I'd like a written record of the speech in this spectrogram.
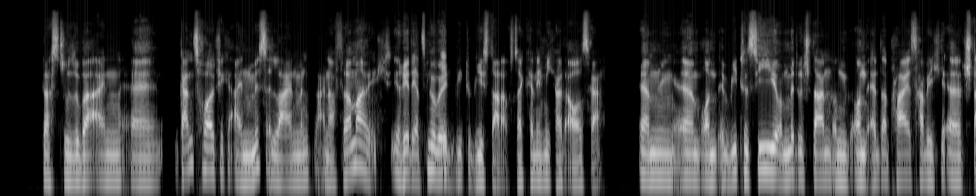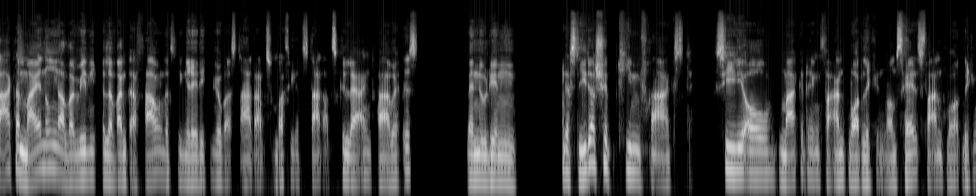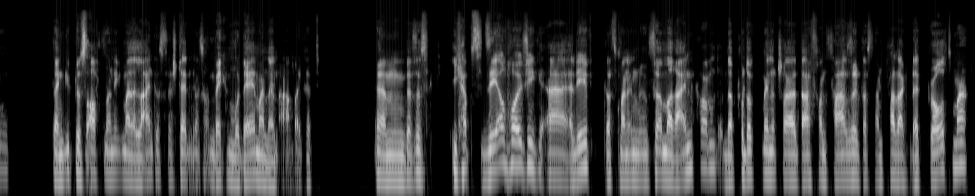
dass du sogar ein äh, ganz häufig ein Misalignment einer Firma, ich rede jetzt nur über B2B-Startups, da kenne ich mich halt aus, ja. Ähm, ähm, und im B2C und Mittelstand und, und Enterprise habe ich äh, starke Meinungen, aber wenig relevante Erfahrungen. Deswegen rede ich nur über Startups. Und was ich jetzt Startups gelernt habe, ist, wenn du den das Leadership-Team fragst, CEO, Marketing-Verantwortlichen und Sales-Verantwortlichen, dann gibt es oft noch nicht mal allein das Verständnis, an welchem Modell man dann arbeitet. Ähm, das ist, ich habe es sehr häufig äh, erlebt, dass man in eine Firma reinkommt und der Produktmanager davon faselt, dass man Product-led Growth macht.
